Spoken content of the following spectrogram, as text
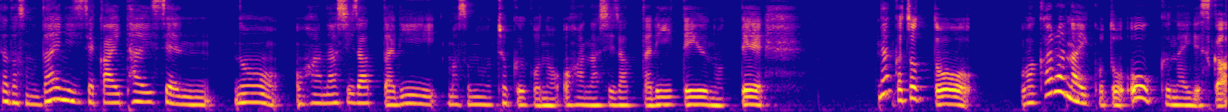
ただその第二次世界大戦のお話だったり、まあ、その直後のお話だったりっていうのってなんかちょっとわからないこと多くないですか？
